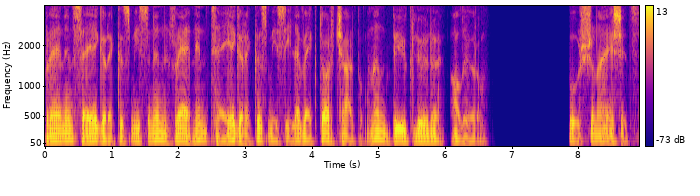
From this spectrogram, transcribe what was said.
r'nin s'ye göre kısmisinin r'nin t'ye göre kısmisiyle vektör çarpımının büyüklüğünü alıyorum. Bu şuna eşit.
